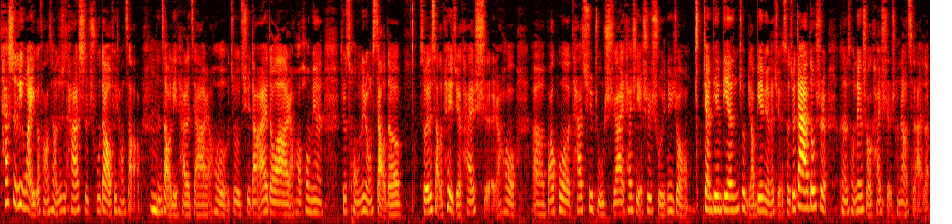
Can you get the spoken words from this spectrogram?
他是另外一个方向，就是他是出道非常早，很早离开了家，然后就去当 idol 啊，然后后面就从那种小的所谓的小的配角开始，然后呃，包括他去主持啊，一开始也是属于那种站边边就比较边缘的角色，就大家都是可能从那个时候开始成长起来的，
